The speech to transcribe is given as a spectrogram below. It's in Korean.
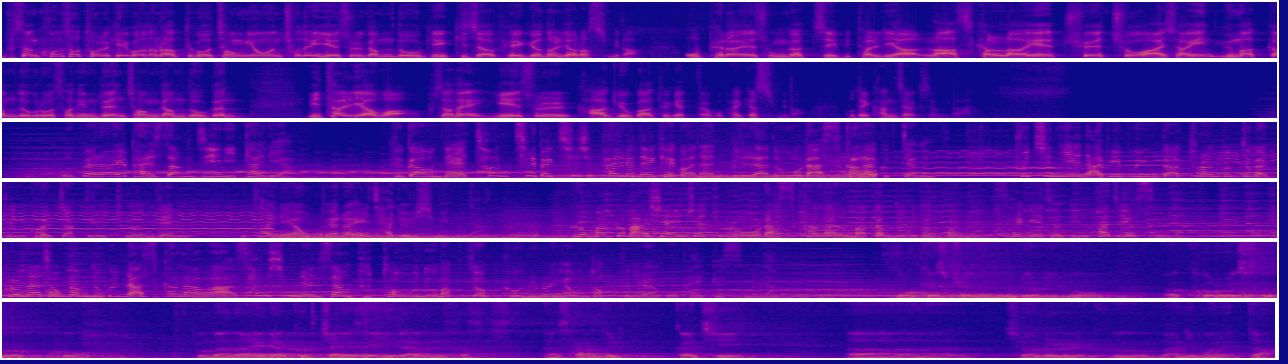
부산 콘서트홀 개관을 앞두고 정용훈 초대 예술 감독이 기자회견을 열었습니다. 오페라의 종갓집 이탈리아 라스칼라의 최초 아시아인 음악 감독으로 선임된 정 감독은 이탈리아와 부산의 예술 가교가 되겠다고 밝혔습니다. 보도에 강자 기자입니다. 오페라의 발상지인 이탈리아. 그 가운데 1778년에 개관한 밀라노 라스칼라 극장은 푸치니의 나비 부인과 투란도트 같은 걸작들이 표현된 이탈리아 오페라의 자존심입니다. 그런 만큼 아시아인 최초로 라스칼라 음악 감독이 된 건 세계적인 화제였습니다. 그러나 정 감독은 라스칼라와 30년 이상 두터운 음악적 교류를 해온 덕분이라고 밝혔습니다. 오케스트라는 물론이고 어, 코러스도 그렇고 뿐만 아니라 극장에서 일하는 사- 사람들까지 어, 저를 그 많이 원했다.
